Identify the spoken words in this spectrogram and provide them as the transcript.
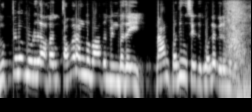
முற்றிலும் முழுதாக தவறான வாதம் என்பதை நான் பதிவு செய்து கொள்ள விரும்புகிறேன்.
